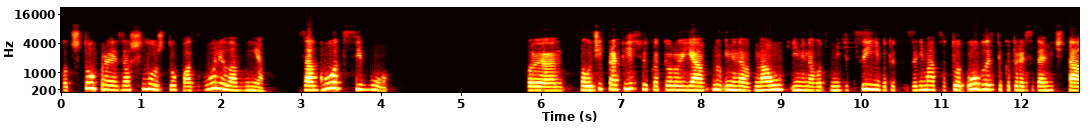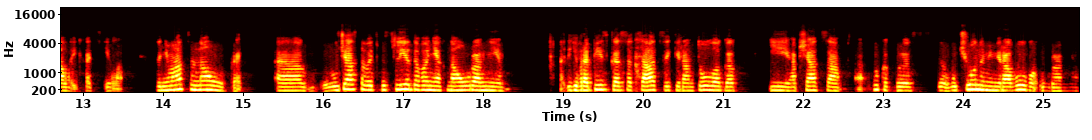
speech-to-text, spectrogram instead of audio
вот что произошло, что позволило мне за год всего э, получить профессию, которую я, ну, именно в науке, именно вот в медицине, вот заниматься той областью, которую я всегда мечтала и хотела, заниматься наукой, э, участвовать в исследованиях на уровне Европейской ассоциации геронтологов и общаться, ну, как бы с учеными мирового уровня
